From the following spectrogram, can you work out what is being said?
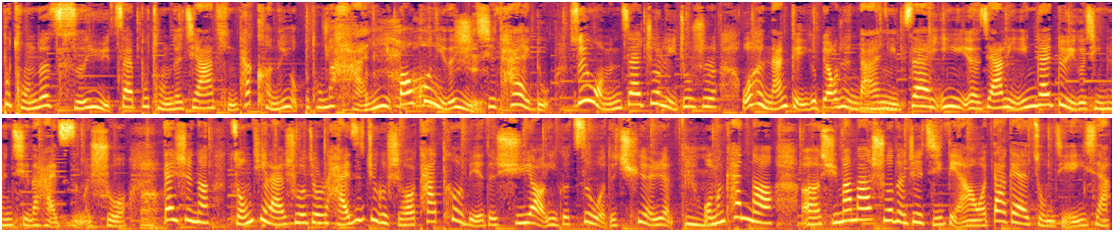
不同的词语在不同的家庭，它可能有不同的含义，包括你的语气态度。所以我们在这里就是我很难给一个标准答案。你在一呃家里应该对一个青春期的孩子怎么说？但是呢，总体来说，就是孩子这个时候他特别的需要一个自我的确认。我们看到呃徐妈妈说的这几点啊，我大概总结一下：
